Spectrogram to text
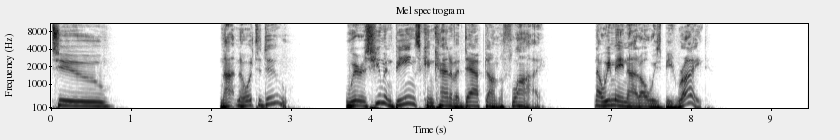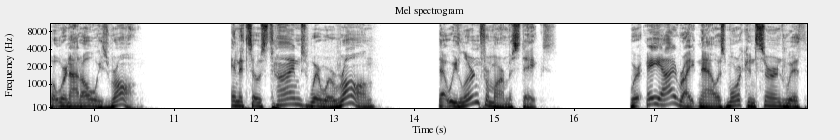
to not know what to do. Whereas human beings can kind of adapt on the fly. Now, we may not always be right, but we're not always wrong. And it's those times where we're wrong that we learn from our mistakes. Where AI right now is more concerned with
